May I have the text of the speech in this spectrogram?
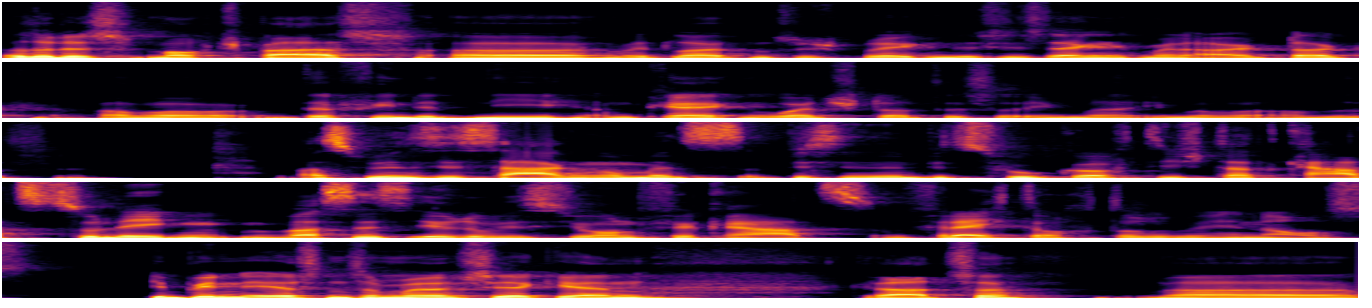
Also das macht Spaß, äh, mit Leuten zu sprechen. Das ist eigentlich mein Alltag, aber der findet nie am gleichen Ort statt, also immer, immer woanders. Ja. Was würden Sie sagen, um jetzt ein bisschen den Bezug auf die Stadt Graz zu legen? Was ist Ihre Vision für Graz und vielleicht auch darüber hinaus? Ich bin erstens einmal sehr gern Grazer. Äh,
